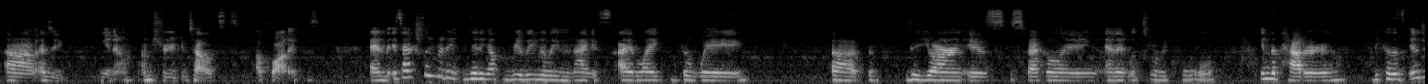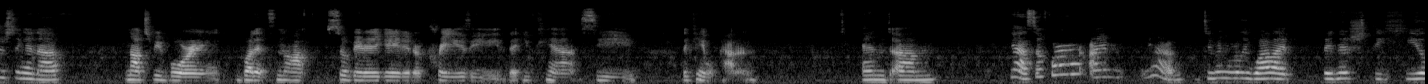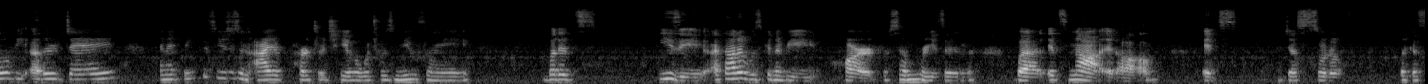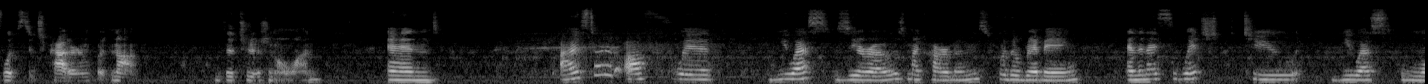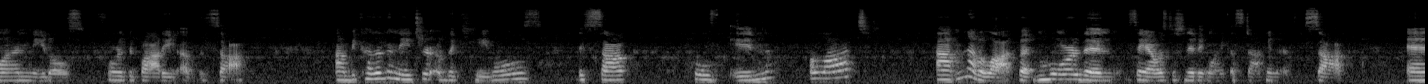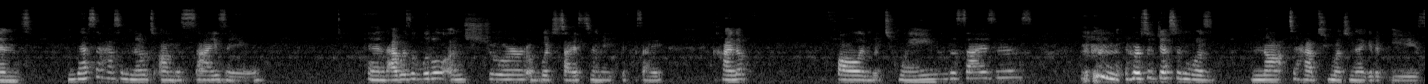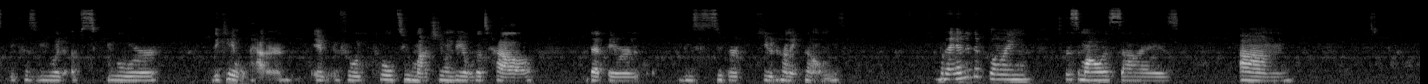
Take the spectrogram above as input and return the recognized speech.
Uh, as you, you know, I'm sure you can tell it's aquatic. And it's actually really knitting up really, really nice. I like the way uh, the, the yarn is speckling and it looks really cool in the pattern because it's interesting enough not to be boring, but it's not so variegated or crazy that you can't see the cable pattern. And um, yeah, so far I'm yeah doing really well. I finished the heel the other day, and I think this uses an Eye of Partridge heel, which was new for me, but it's easy. I thought it was gonna be hard for some reason, but it's not at all. It's just sort of like a slip stitch pattern, but not the traditional one. And I started off with US zeros, my Karbonz, for the ribbing and then I switched to US 1 needles for the body of the sock. Um, because of the nature of the cables, the sock pulls in a lot. Um, not a lot, but more than, say, I was just knitting like a stockinette sock. And Nessa has some notes on the sizing, and I was a little unsure of which size to make because I kind of fall in between the sizes. Her suggestion was not to have too much negative ease because you would obscure the cable pattern. If, if it would pull too much, you wouldn't be able to tell that they were these super cute honeycombs. But I ended up going to the smallest size um,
